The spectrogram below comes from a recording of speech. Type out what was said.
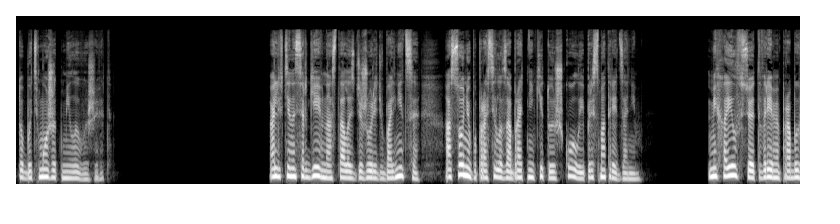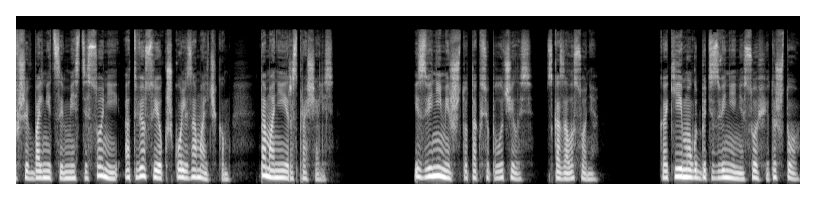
то, быть может, Мила выживет. Алевтина Сергеевна осталась дежурить в больнице, а Соню попросила забрать Никиту из школы и присмотреть за ним. Михаил, все это время пробывший в больнице вместе с Соней, отвез ее к школе за мальчиком. Там они и распрощались. «Извини, Миш, что так все получилось», — сказала Соня. «Какие могут быть извинения, Софья, ты что?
